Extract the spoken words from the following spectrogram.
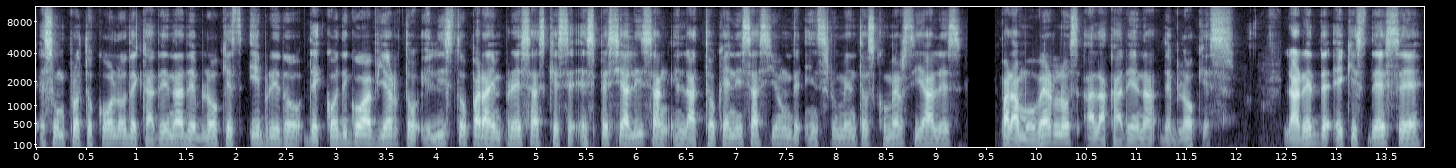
es un protocolo de cadena de bloques híbrido de código abierto y listo para empresas que se especializan en la tokenización de instrumentos comerciales para moverlos a la cadena de bloques. La red de XDC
